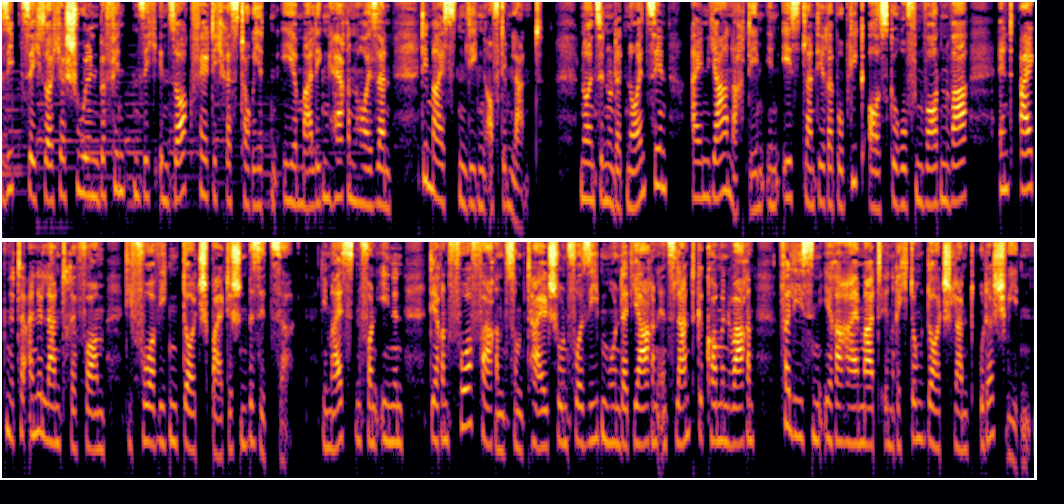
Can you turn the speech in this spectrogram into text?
70 solcher Schulen befinden sich in sorgfältig restaurierten ehemaligen Herrenhäusern. Die meisten liegen auf dem Land. 1919, ein Jahr nachdem in Estland die Republik ausgerufen worden war, enteignete eine Landreform die vorwiegend deutsch-baltischen Besitzer. Die meisten von ihnen, deren Vorfahren zum Teil schon vor 700 Jahren ins Land gekommen waren, verließen ihre Heimat in Richtung Deutschland oder Schweden.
